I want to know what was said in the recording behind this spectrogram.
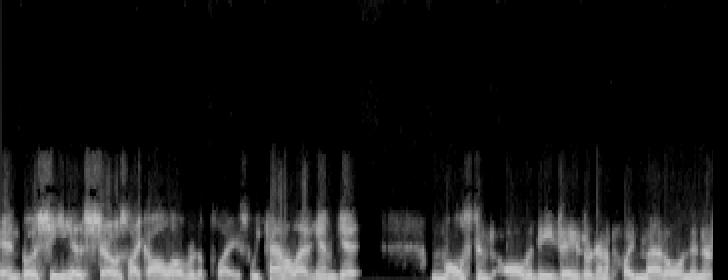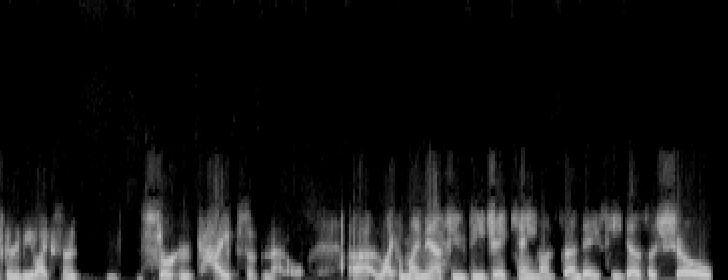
And Bushy, his show's like all over the place. We kind of let him get most of all the DJs are going to play metal, and then there's going to be like some certain types of metal. Uh, like my nephew DJ Kane on Sundays, he does a show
